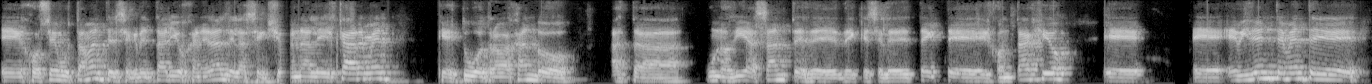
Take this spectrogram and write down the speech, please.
eh, José Bustamante, el secretario general de la seccional El Carmen, que estuvo trabajando hasta unos días antes de, que se le detecte el contagio. Evidentemente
